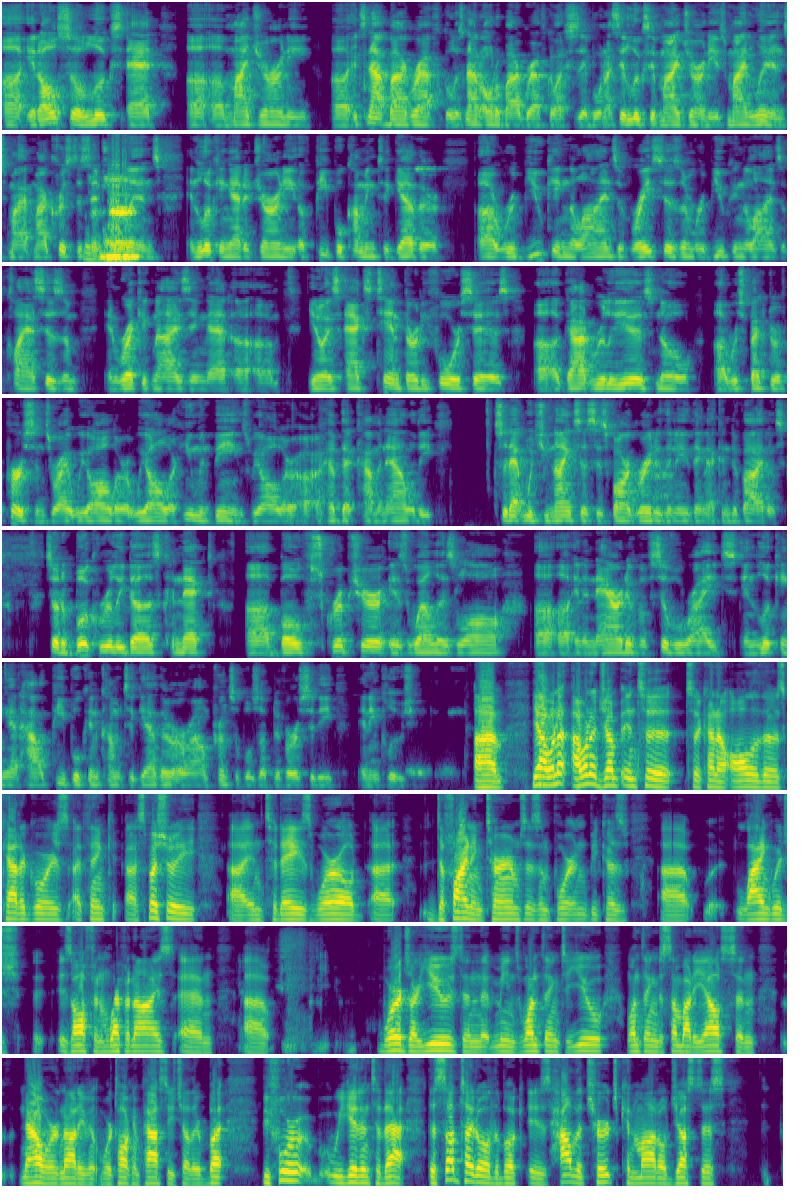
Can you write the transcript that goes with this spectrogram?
It also looks at my journey uh, it's not biographical. It's not autobiographical, I should say. But when I say looks at my journey, it's my lens, my my Christocentric mm-hmm. lens, and looking at a journey of people coming together, uh, rebuking the lines of racism, rebuking the lines of classism, and recognizing that, uh, um, you know, as Acts ten thirty four says, uh, God really is no uh, respecter of persons, right? We all are we all are human beings. We all are, are have that commonality. So that which unites us is far greater than anything that can divide us. So the book really does connect uh, both scripture as well as law uh, uh, in a narrative of civil rights and looking at how people can come together around principles of diversity and inclusion. Um, yeah, I want to I want to jump into to kind of all of those categories. I think, especially uh, in today's world, uh, defining terms is important because uh, language is often weaponized, and uh, words are used and it means one thing to you one thing to somebody else and now we're not even we're talking past each other. But before we get into that the subtitle of the book is how the church can model justice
